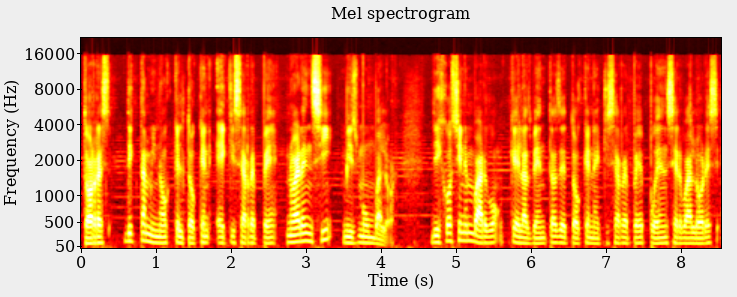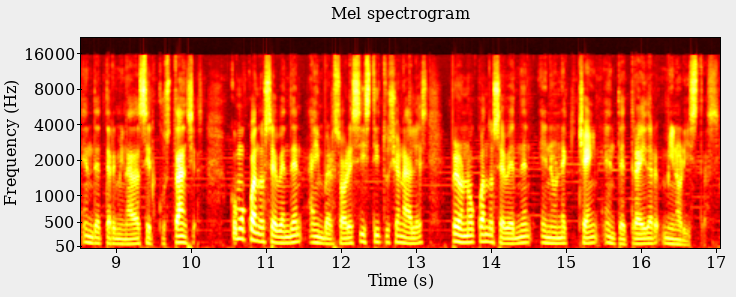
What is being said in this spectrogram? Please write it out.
Torres dictaminó que el token XRP no era en sí mismo un valor. Dijo, sin embargo, que las ventas de token XRP pueden ser valores en determinadas circunstancias, como cuando se venden a inversores institucionales, pero no cuando se venden en un exchange entre traders minoristas.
